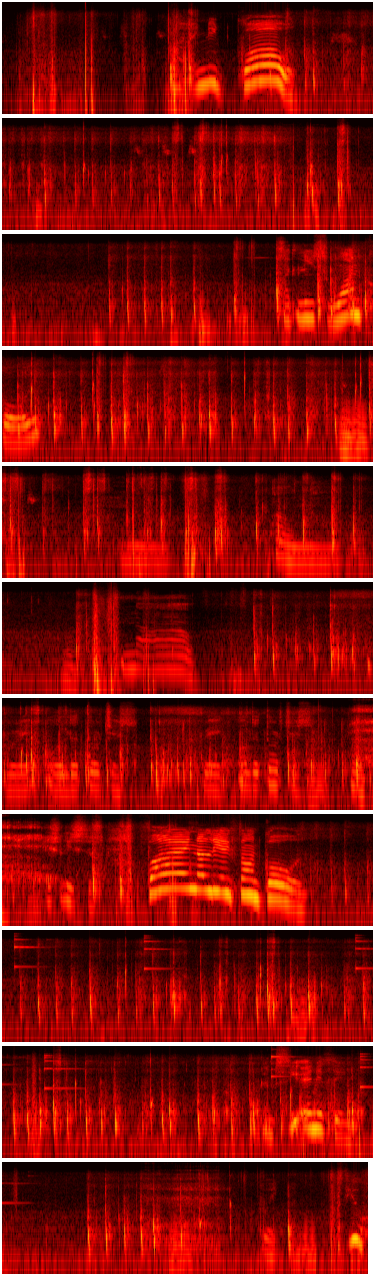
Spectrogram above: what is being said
I need coal. At least one coal. Oh no. No. Break all the torches. Break all the torches. Oh, this leads us. Finally, I found gold. Can't see anything. Wait. Phew.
